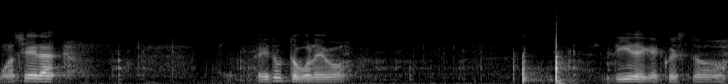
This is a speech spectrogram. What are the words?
Buonasera. Prima di tutto volevo dire che questo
